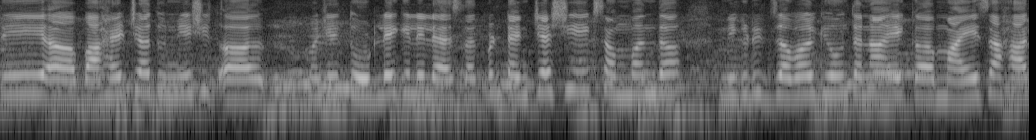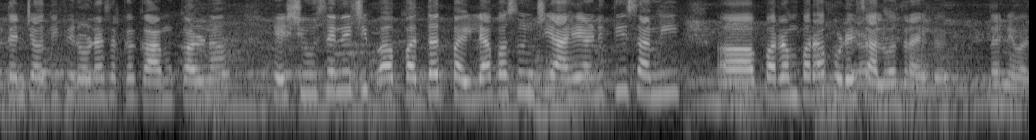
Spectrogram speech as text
ते बाहेरच्या दुनियेशी म्हणजे तोडले गेलेले असतात. पण त्यांच्याशी एक संबंध निगडीत जवळ घेऊन त्यांना एक मायेचा हात त्यांच्यावरती फिरवण्यासारखं काम करणं हे शिवसेनेची पद्धत पहिल्यापासूनची आहे आणि तीच आम्ही परंपरा पुढे चालवत राहिलो आहे धन्यवाद.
